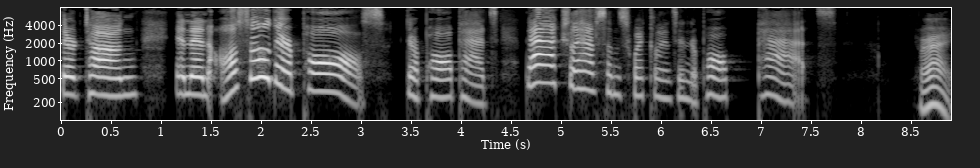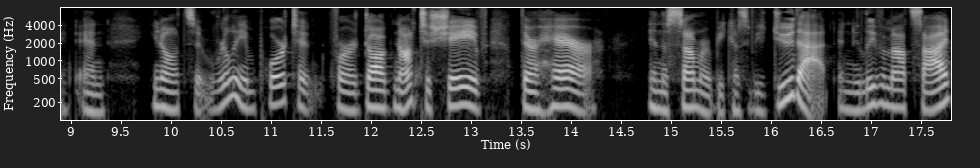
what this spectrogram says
their tongue, and then also their paws, their paw pads. They actually have some sweat glands in their paw pads. Right. And you know, it's really important for a dog not to shave their hair in the summer because if you do that and you leave them outside,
